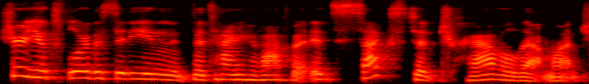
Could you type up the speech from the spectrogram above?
sure you explore the city and the time you have off, but it sucks to travel that much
